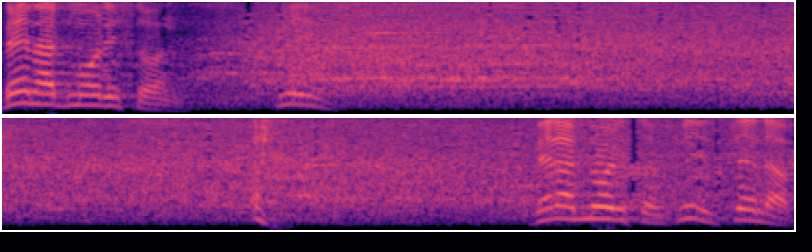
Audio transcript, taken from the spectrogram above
Bernard Morrison, please. Bernard Morrison, please stand up.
